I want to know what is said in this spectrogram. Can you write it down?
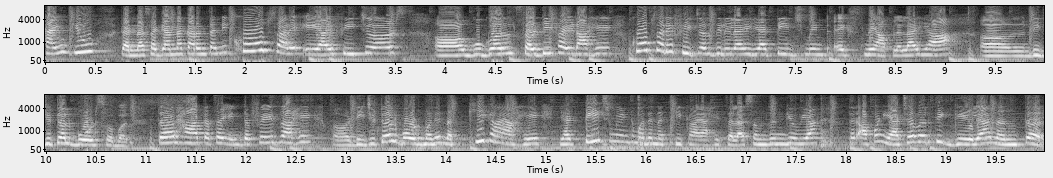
थँक्यू त्यांना सगळ्यांना कारण त्यांनी खूप सारे A I features Google certified आहे. खूप सारे फीचर दिलेले आहे या टीचमेंट एक्सने आपल्याला ह्या डिजिटल बोर्डसोबत तर हा त्याचा इंटरफेस आहे. डिजिटल बोर्डमध्ये नक्की काय आहे? ह्या टीचमेंटमध्ये नक्की काय आहे? चला समजून घेऊया. तर आपण याच्यावरती गेल्यानंतर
